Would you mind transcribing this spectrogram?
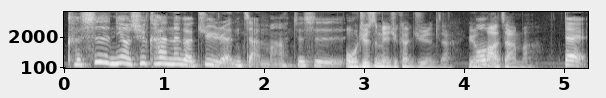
可是你有去看那个巨人展吗？就是我就是没去看巨人展，原画展嘛。对，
